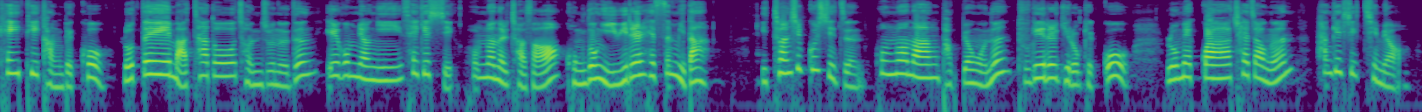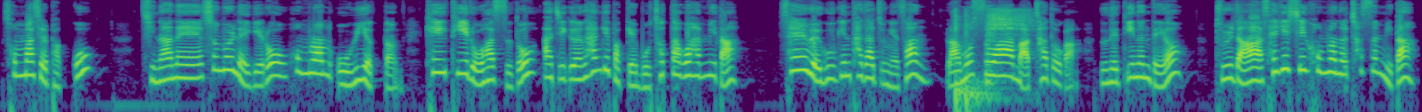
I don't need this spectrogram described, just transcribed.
KT 강백호, 롯데의 마차도 전준우 등 7명이 3개씩 홈런을 쳐서 공동 2위를 했습니다. 2019 시즌 홈런왕 박병호는 2개를 기록했고 로맥과 최정은 1개씩 치며 손맛을 봤고 지난해 24개로 홈런 5위였던 KT 로하스도 아직은 1개밖에 못 쳤다고 합니다. 새 외국인 타자 중에선 라모스와 마차도가 눈에 띄는데요. 둘 다 3개씩 홈런을 쳤습니다.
